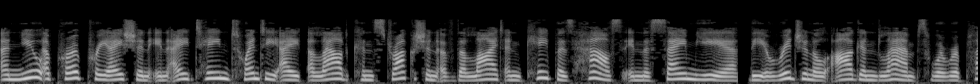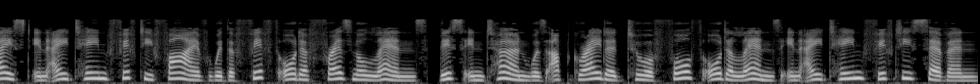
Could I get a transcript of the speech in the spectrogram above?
A new appropriation in 1828 allowed construction of the Light and Keeper's House in the same year. The original Argand lamps were replaced in 1855 with a fifth order Fresnel lens, this in turn was upgraded to a fourth order lens in 1857.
